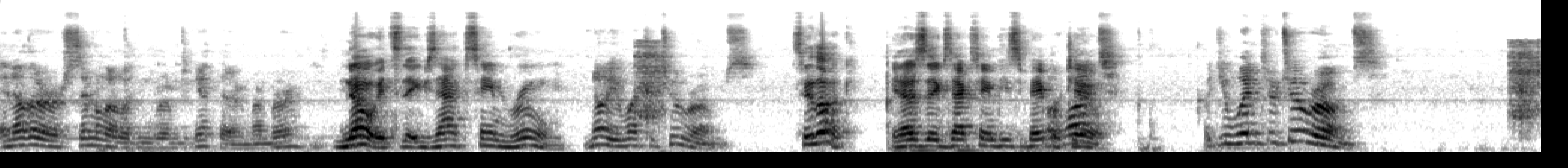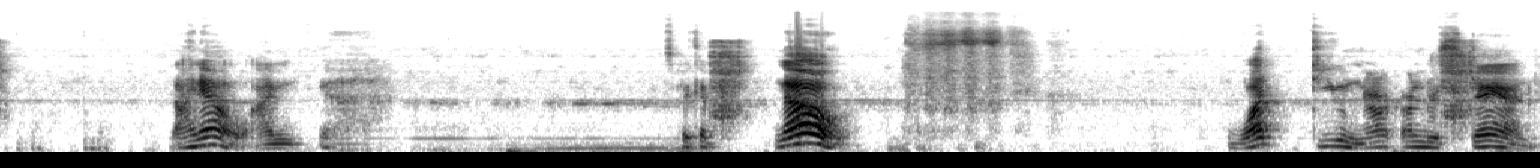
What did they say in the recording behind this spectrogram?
another similar looking room to get there. Remember? No, it's the exact same room. No, you went through two rooms. See, look. It has the exact same piece of paper, But too. what? But you went through two rooms. I know. I'm. Let's pick up. No! What do you not understand?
